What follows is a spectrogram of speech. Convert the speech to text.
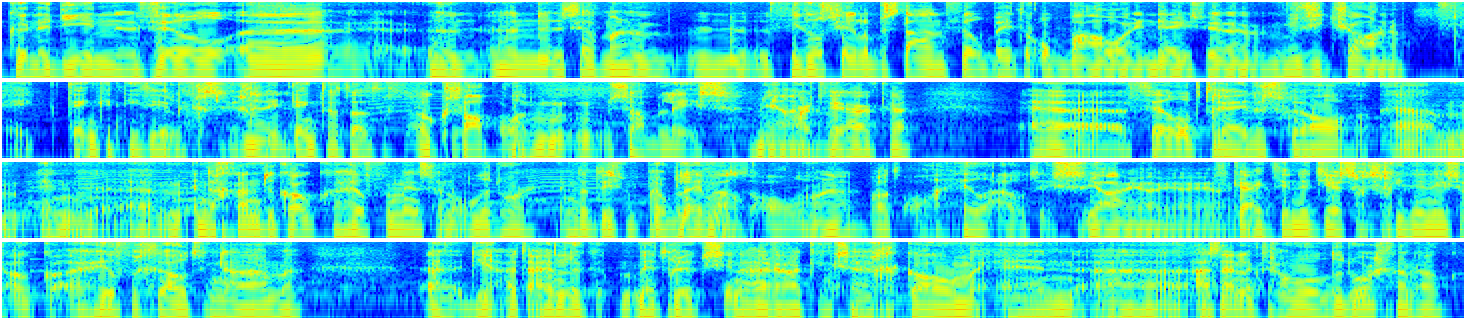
kunnen die in veel, hun, hun, zeg maar hun, hun, financiële bestaan veel beter opbouwen in deze muziekgenre? Ik denk het niet eerlijk gezegd. Nee? Ik denk dat dat ook sappelen, sappelen is. Ja, hard werken. Uh, veel optredens vooral. Um, en, um, en daar gaan natuurlijk ook heel veel mensen aan onderdoor. En dat is een probleem wat al, oh, ja. wat al heel oud is. Ja, ja, ja, ja, Als je kijkt in de jazzgeschiedenis ook heel veel grote namen... Uh, die uiteindelijk met drugs in aanraking zijn gekomen... en uh, uiteindelijk er allemaal onderdoor gaan ook.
